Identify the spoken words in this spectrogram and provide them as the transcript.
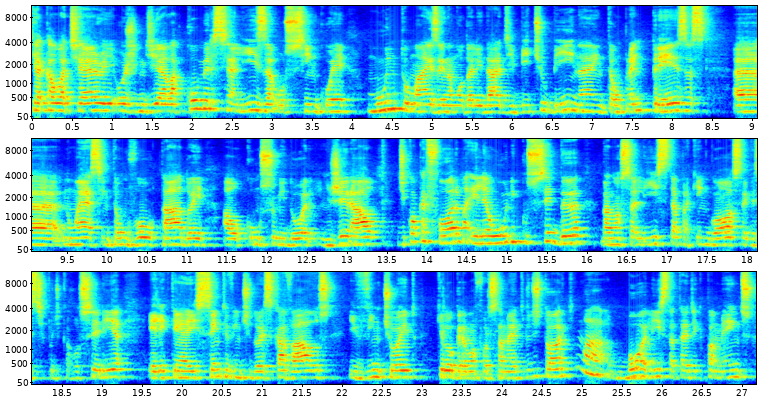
que a Kawacheri hoje em dia ela comercializa o 5E muito mais aí na modalidade B2B, né? Então para empresas uh, não é assim tão voltado aí ao consumidor em geral. De qualquer forma, ele é o único sedã da nossa lista para quem gosta desse tipo de carroceria. Ele tem aí 122 cavalos e 28 kgfm de torque, uma boa lista até de equipamentos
